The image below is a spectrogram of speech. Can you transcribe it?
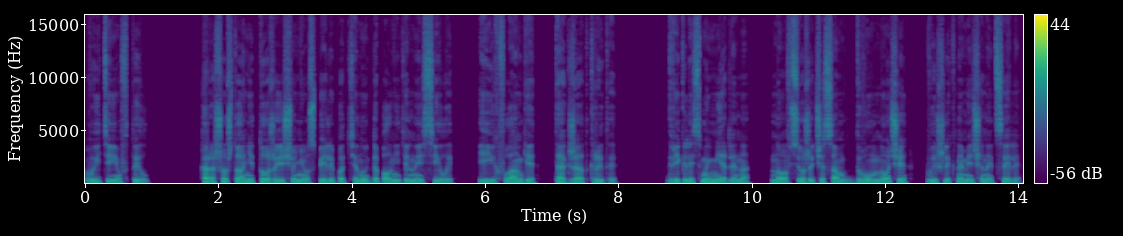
выйти им в тыл. Хорошо, что они тоже еще не успели подтянуть дополнительные силы, и их фланги также открыты. Двигались мы медленно, но все же часам к двум ночи вышли к намеченной цели.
